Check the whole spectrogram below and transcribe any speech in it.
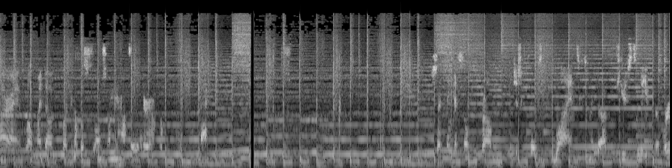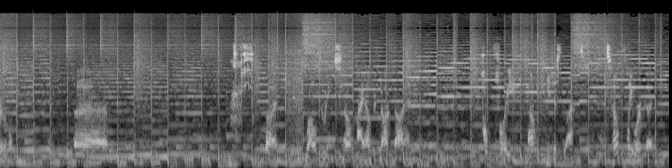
Alright, well, my dog's barking up a storm, so I'm gonna have to let her out. back. So I think I solved the problem. I just closed the blinds because my dog refused to leave the room. Uh, but while doing so, my other dog got in. Hopefully, oh, he just left. So hopefully we're good.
